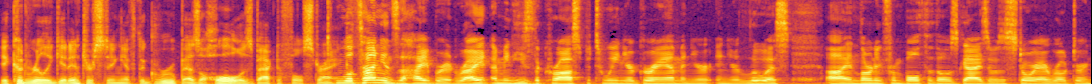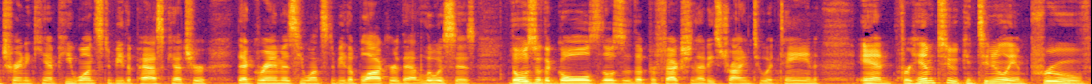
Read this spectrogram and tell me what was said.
it could really get interesting if the group as a whole is back to full strength. Well Tonyan's the hybrid right? I mean he's the cross between your graham and your and your lewis uh, and learning from both of those guys. It was a story i wrote during training camp. He wants to be the pass catcher that graham is. He wants to be the blocker that lewis is. Those are the goals. Those are the perfection that he's trying to attain. And for him to continually improve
